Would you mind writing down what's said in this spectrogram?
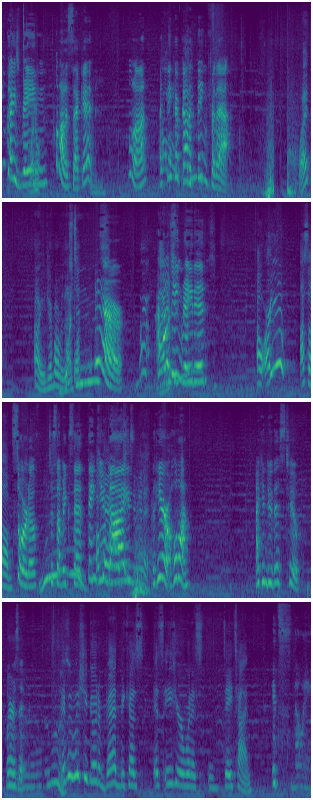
you guys raiding. Hold on a second. Hold on. I think I've got a thing for that. What? Oh, you jump over this one. There. Am I I being raided? Oh, are you? Awesome. Sort of, to some extent. Thank okay, you well, I'll see guys. you in a. But here, hold on. I can do this too. Where is it? Maybe we should go to bed because it's easier when it's daytime. It's snowing.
